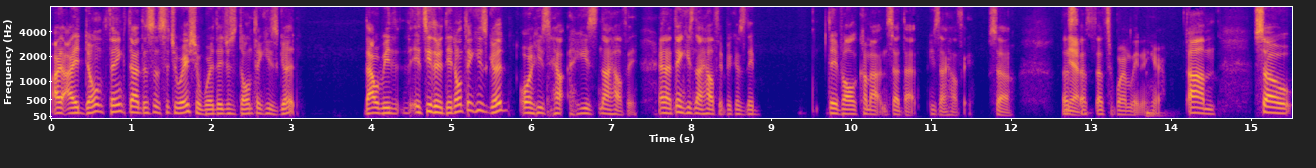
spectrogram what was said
I, I don't think that this is a situation where they just don't think he's good. That would be. It's either they don't think he's good or he's hel- he's not healthy, and I think he's not healthy because they they've all come out and said that he's not healthy. So that's Yeah. that's that's where I'm leaning here. Um, so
